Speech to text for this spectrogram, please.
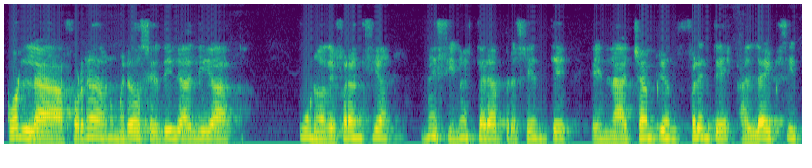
por la jornada número 12 de la Liga 1 de Francia. Messi no estará presente en la Champions frente al Leipzig,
